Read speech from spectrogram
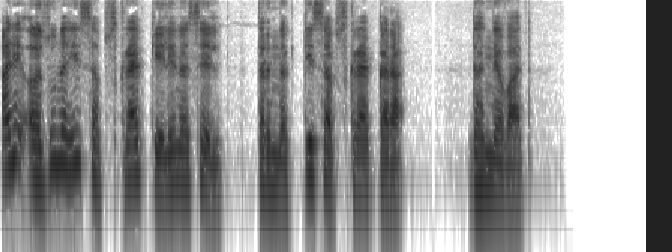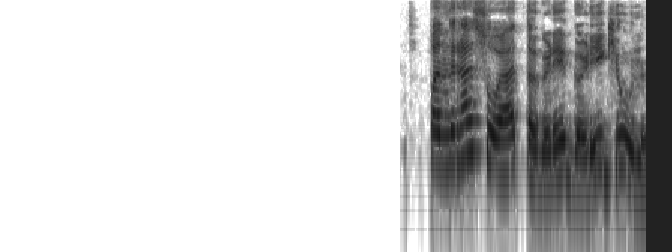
आणि अजूनही सबस्क्राईब केले नसेल तर नक्की सबस्क्राईब करा. धन्यवाद. पंधरा सोळा तगडे गडी घेऊन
